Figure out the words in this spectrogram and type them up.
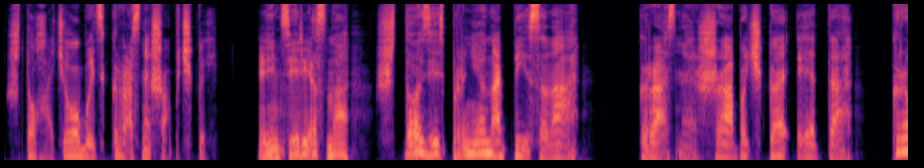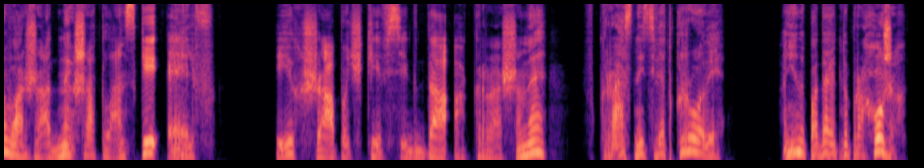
что хочу быть красной шапочкой. Интересно, что здесь про нее написано? Красная шапочка — это кровожадный шотландский эльф. Их шапочки всегда окрашены в красный цвет крови. Они нападают на прохожих,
